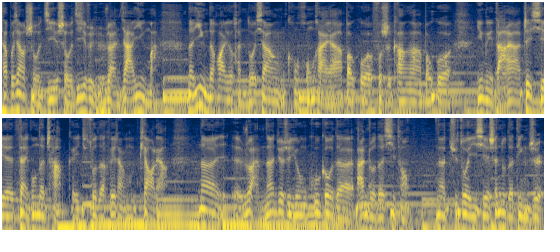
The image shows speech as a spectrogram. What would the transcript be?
它不像手机，手机就是软加硬嘛。那硬的话有很多，像红红海呀，包括富士康啊，包括英伟达呀这些代工的厂可以去做得非常漂亮。那软呢，就是用 Google 的安卓的系统，那去做一些深度的定制。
